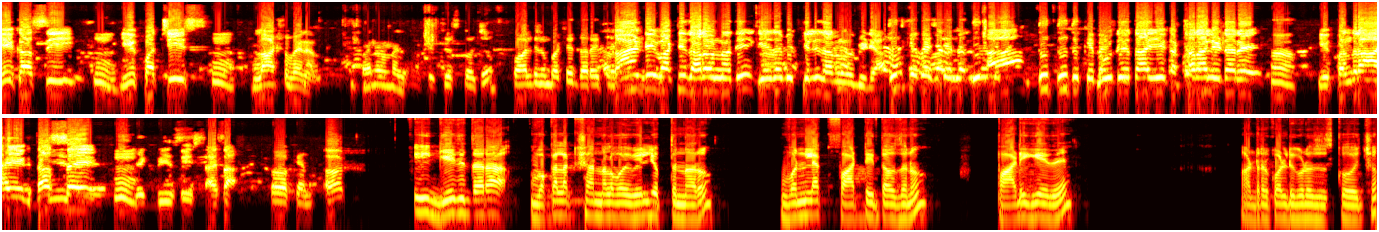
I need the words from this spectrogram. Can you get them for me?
एक अस्सी हम्म। एक पच्चीस ఉమ్. లాస్ట్ ఫైనల్ చెక్ చేసుకోవచ్చు క్వాలిటీని బట్టి ధర అయితే దాంటి బట్టి ధర ఉన్నది గేదె మీదకెళ్ళి ధర ఉన్నది బిడ్డ दूध कैपेसिटी है दूध हाँ। दूध दूध दूध कैपेसिटी देता है एक अठारह लीटर है हाँ एक पंद्रह है एक दस है हम्म। एक बीस ऐसा ఓకే और ఈ గేదె ధర ఒక లక్ష నలభై వేలు చెప్తున్నారు వన్ ల్యాక్ ఫార్టీ థౌజండ్ పాడి గేదె ఆర్డర్ క్వాలిటీ కూడా చూసుకోవచ్చు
